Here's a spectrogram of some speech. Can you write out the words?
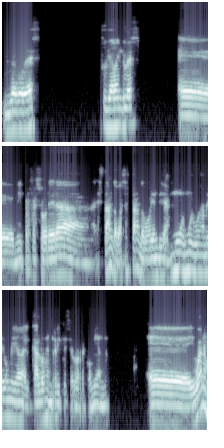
Y luego de eso, estudiaba inglés. Eh, mi profesor era stand-up, hace stand-up hoy en día. Es muy, muy buen amigo mío, el Carlos Enrique, se lo recomiendo. Eh, y bueno,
